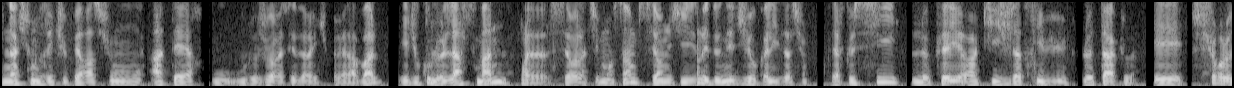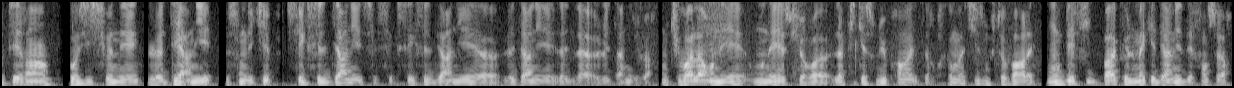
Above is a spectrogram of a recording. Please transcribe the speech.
une, action de récupération à terre où, où le joueur essaie de récupérer la balle. Et du coup, le last man, Ouais. euh, c'est relativement simple, c'est en utilisant les données de géocalisation. C'est-à-dire que si le player à qui j'attribue le tackle est sur le terrain positionné le dernier de son équipe, c'est que c'est le dernier, c'est que c'est le dernier, le dernier, le dernier joueur. Donc tu vois là, on est, on est sur euh, l'application du pragma- pragmatisme dont je te parlais. On décide pas que le mec est dernier défenseur.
